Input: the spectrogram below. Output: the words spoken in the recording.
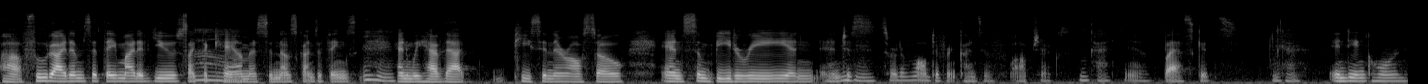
uh, food items that they might have used, like the camas and those kinds of things. And we have that piece in there also, and some beadery and, and just sort of all different kinds of objects. Okay. Yeah, baskets, Okay. Indian corn,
